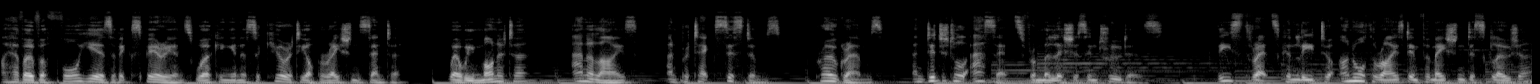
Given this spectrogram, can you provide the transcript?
I have over four years of experience working in a security operations center, where we monitor, analyze, and protect systems, programs, and digital assets from malicious intruders. These threats can lead to unauthorized information disclosure,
